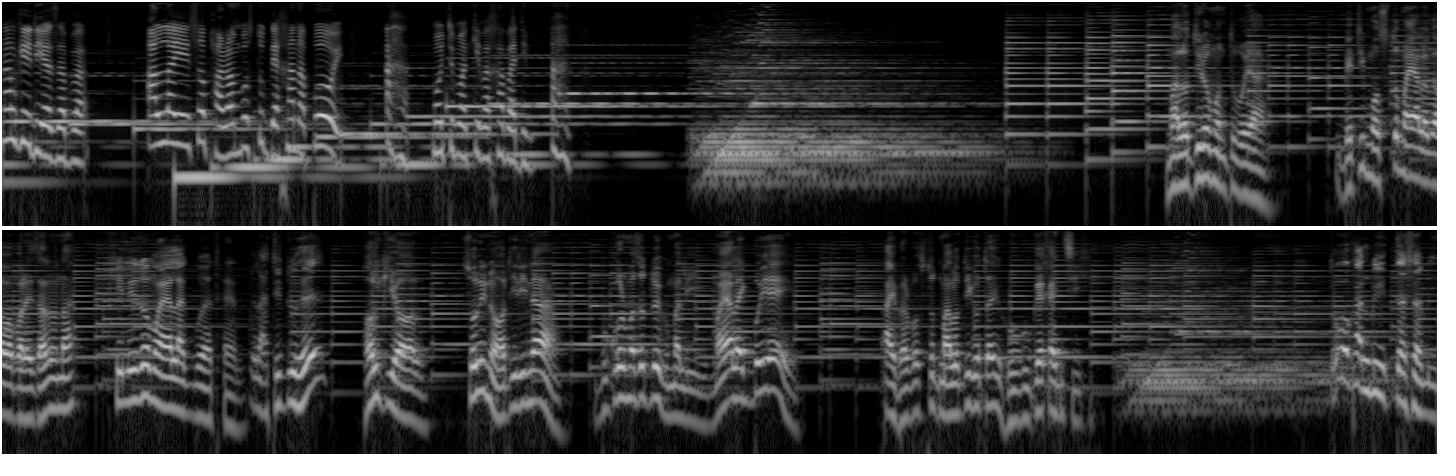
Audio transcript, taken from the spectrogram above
নালগে দিয়া যাবা। আল্লাই এই চব হাৰাম বস্তুক দেখা নাপয়। আহা মই তোমাক কিবা খাবা দিম। আহা। মালতীৰো মনটো বয়া। বেটি মস্ত মায়া লগাব পাৰে জানো না? শিলিৰো মায়া লাগব এথেন। ৰাতিটোহে? হল কি হল? চলি নহত ইৰিনা বুকৰ মাজত লৈ ঘুমালি মায়া লাগবয়ে। আহিবাৰ বস্তুত মালতী গোটাই হু হুকে কান্দি। তই কান্দি ইত্যা চাবি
